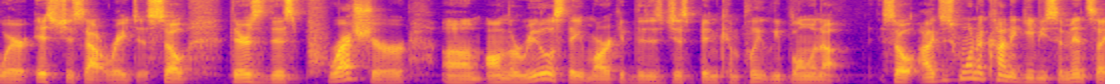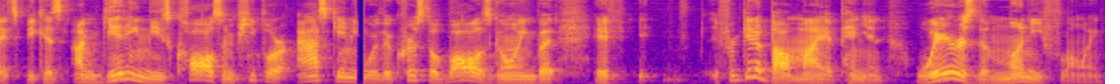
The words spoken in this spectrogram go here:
where it's just outrageous. So there's this pressure um, on the real estate market that has just been completely blown up. So I just want to kind of give you some insights because I'm getting these calls and people are asking me where the crystal ball is going. But if forget about my opinion. Where is the money flowing?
